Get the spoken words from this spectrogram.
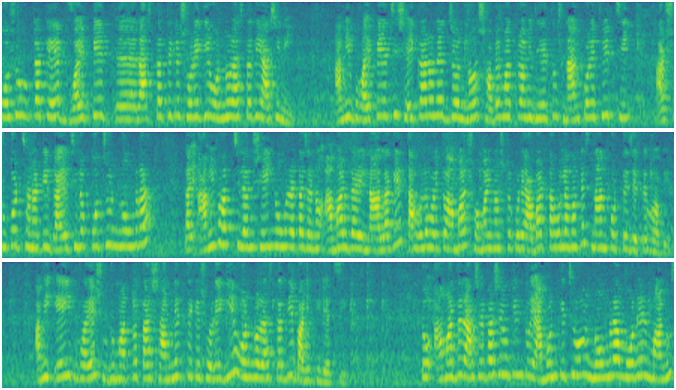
পশুটাকে ভয় পেয়ে রাস্তা থেকে সরে গিয়ে অন্য রাস্তা দিয়ে আসিনি। আমি ভয় পেয়েছি সেই কারণের জন্য সবেমাত্র আমি যেহেতু স্নান করে ফিরছি, আর শুকর ছানাটির গায়ে ছিল প্রচুর নোংরা তাই আমি ভাবছিলাম সেই নোংরাটা যেন আমার গায়ে না লাগে, তাহলে হয়তো আমার সময় নষ্ট করে আবার তাহলে আমাকে স্নান করতে যেতে হবে। আমি এই ভয়ে শুধুমাত্র তার সামনের থেকে সরে গিয়ে অন্য রাস্তা দিয়ে বাড়ি ফিরেছি। তো আমাদের আশেপাশেও কিন্তু এমন কিছু নোংরা মনের মানুষ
